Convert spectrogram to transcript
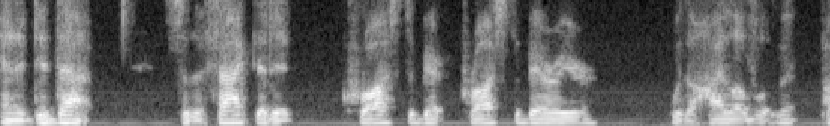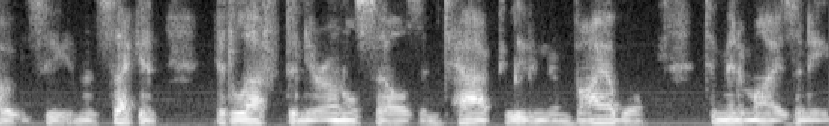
And it did that. So the fact that it crossed the, bar- crossed the barrier with a high level of potency, and then second, it left the neuronal cells intact, leaving them viable to minimize any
